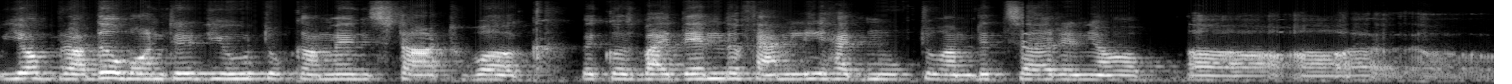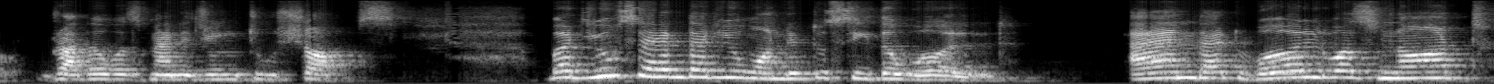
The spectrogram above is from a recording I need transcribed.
your brother wanted you to come and start work because by then the family had moved to Amritsar and your uh, uh brother was managing two shops. But you said that you wanted to see the world and that world was not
